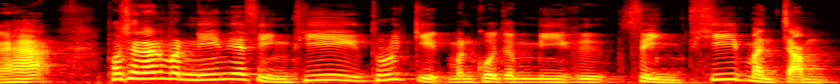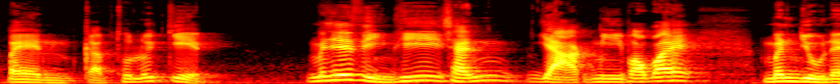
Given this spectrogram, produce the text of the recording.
นะฮะเพราะฉะนั้นวันนี้เนี่ยสิ่งที่ธุรกิจมันควรจะมีคือสิ่งที่มันจำเป็นกับธุรกิจ ไม่ใช่สิ่งที่ฉันอยากมีเพราะว่ามันอยู่ใน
